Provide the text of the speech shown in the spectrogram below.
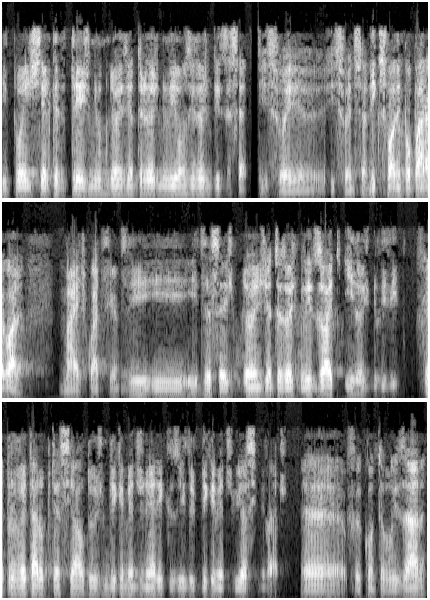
e depois cerca de 3 mil milhões entre 2011 e 2017. Isso foi, eh, isso foi interessante. E que se podem poupar agora mais 416 milhões entre 2018 e 2020, aproveitar o potencial dos medicamentos genéricos e dos medicamentos biosimilares. Uh, foi contabilizar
